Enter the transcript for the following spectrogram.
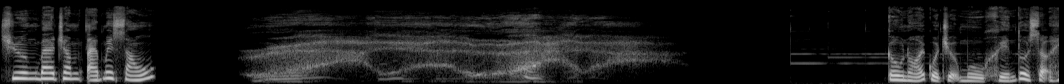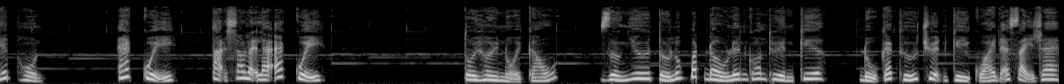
Chương 386 Câu nói của triệu mù khiến tôi sợ hết hồn. Ác quỷ? Tại sao lại là ác quỷ? Tôi hơi nổi cáu, dường như từ lúc bắt đầu lên con thuyền kia, đủ các thứ chuyện kỳ quái đã xảy ra.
